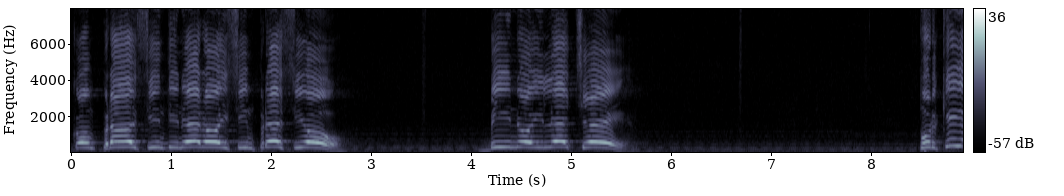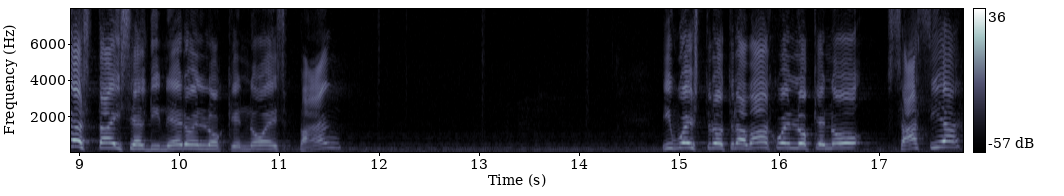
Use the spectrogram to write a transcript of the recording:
comprad sin dinero y sin precio vino y leche. ¿Por qué gastáis el dinero en lo que no es pan? ¿Y vuestro trabajo en lo que no sacia?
